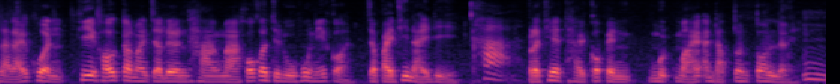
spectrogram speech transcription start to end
หลาย ๆ คนที่เขากำลังจะเดินทางมาเขาก็จะดูพวกนี้ก่อนจะไปที่ไหนดีค่ะประเทศไทยก็เป็นหมุดหมายอันดับต้น ๆ เลยอืม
